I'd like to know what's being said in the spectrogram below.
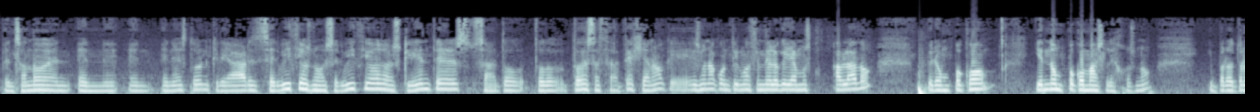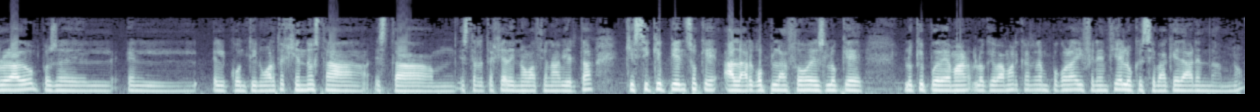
pensando en, en, esto, en crear servicios, nuevos servicios a los clientes, o sea, todo, todo, toda esa estrategia, ¿no? Que es una continuación de lo que ya hemos hablado, pero un poco, yendo un poco más lejos, ¿no? Y por otro lado, pues el, el, el continuar tejiendo esta, esta estrategia de innovación abierta, que sí que pienso que a largo plazo es lo que, lo que puede, lo que va a marcar un poco la diferencia y lo que se va a quedar en DAM, ¿no?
